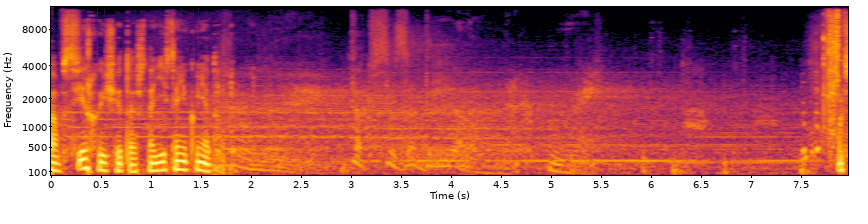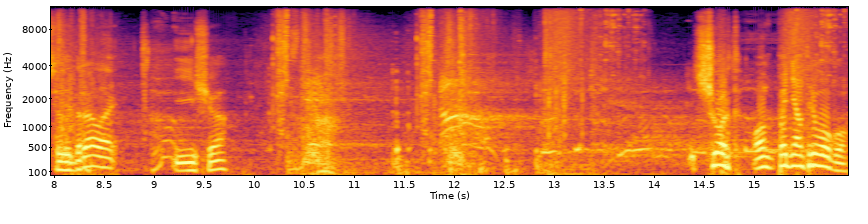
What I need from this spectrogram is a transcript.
Там сверху еще этаж. Надеюсь, там никого нет. Все задрало. И еще. Черт, он поднял тревогу.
